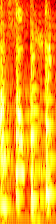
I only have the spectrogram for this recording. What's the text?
I saw when the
